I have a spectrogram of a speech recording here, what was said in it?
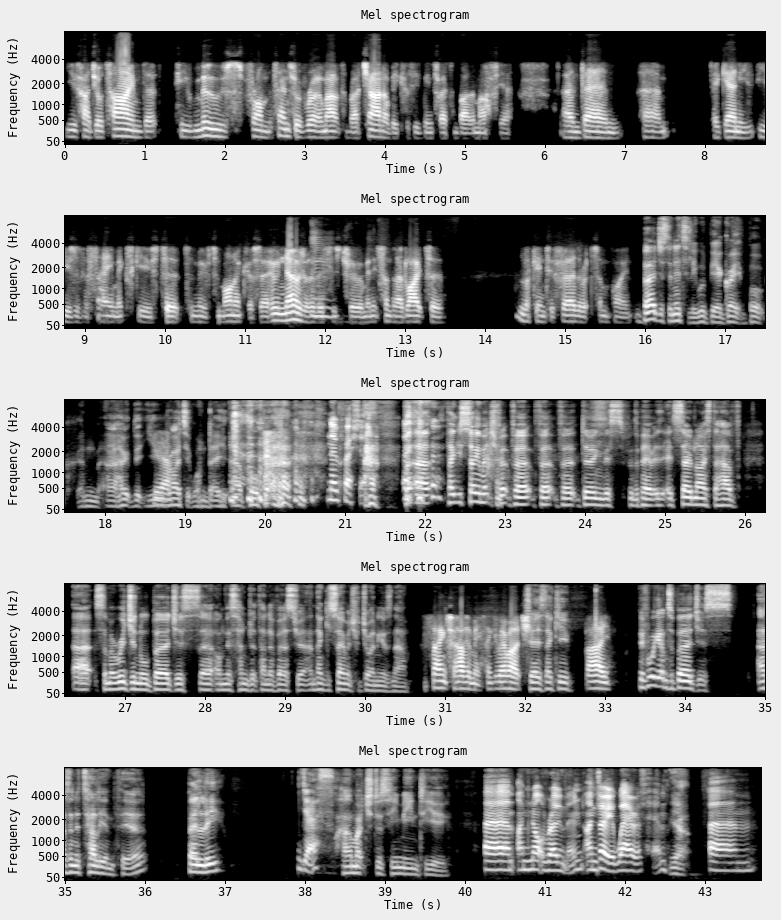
"You've Had Your Time" that he moves from the center of Rome out to Bracciano because he's been threatened by the mafia. And then um, again, he, uses the same excuse to, to move to Monaco. So who knows whether mm. this is true? I mean, it's something I'd like to look into further at some point. Burgess in Italy would be a great book, and I hope that you yeah. write it one day, uh, Paul. no pressure. but, uh, thank you so much for, for, for, for doing this for the paper. It's so nice to have uh, some original Burgess uh, on this 100th anniversary. And thank you so much for joining us now. Thanks for having me. Thank you very much. Cheers. Thank you. Bye. Before we get on to Burgess, as an Italian Thea, Belli. Yes. How much does he mean to you? Um, I'm not Roman. I'm very aware of him. Yeah. Um,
